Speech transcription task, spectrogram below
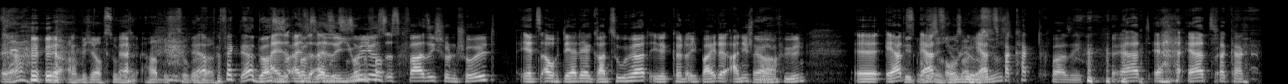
Ja, ja habe ich auch so, hab ich so ja, perfekt. Ja, du hast also, also, also Julius ist quasi schon schuld. Jetzt auch der, der gerade zuhört. Ihr könnt euch beide angesprochen ja. fühlen. Äh, er, hat, hat, verkackt quasi. er hat er, er hat's verkackt.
